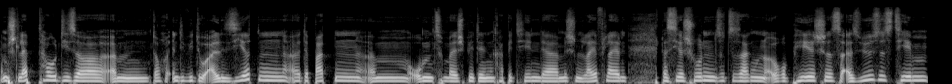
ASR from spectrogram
im Schlepptau dieser ähm, doch individualisierten äh, Debatten ähm, um zum Beispiel den Kapitän der Mission Lifeline dass hier schon sozusagen ein europäisches Asylsystem,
